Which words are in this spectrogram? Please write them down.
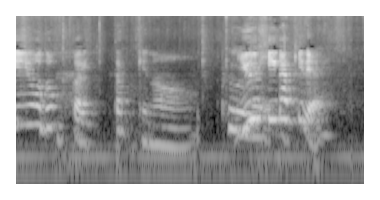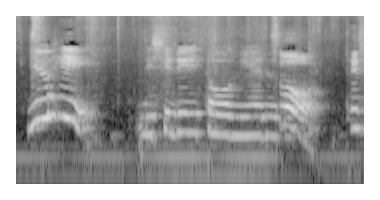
塩どっか行ったっけな？プール。夕日が綺麗。夕日利尻島見える。そう。手塩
